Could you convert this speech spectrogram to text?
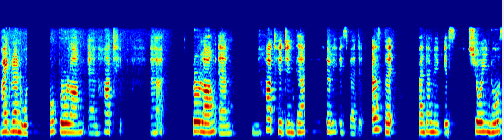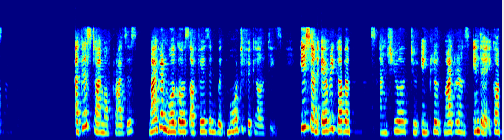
migrant workers more prolonged and hard, uh, prolonged and hard hitting than initially expected, as the pandemic is showing no signs. At this time of crisis, migrant workers are facing with more difficulties. Each and every government must ensure to include migrants in their economic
